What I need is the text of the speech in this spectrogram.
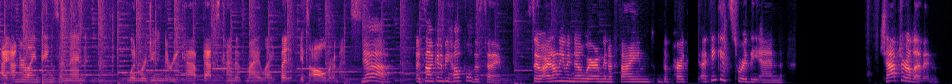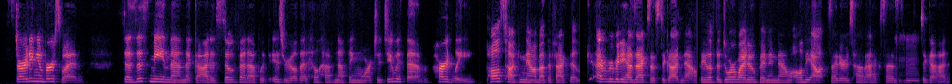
I underline things and then when we're doing the recap, that's kind of my like, but it's all Romans. Yeah, it's not going to be helpful this time. So I don't even know where I'm going to find the part. I think it's toward the end. Chapter 11, starting in verse 1. Does this mean then that God is so fed up with Israel that he'll have nothing more to do with them? Hardly. Paul's talking now about the fact that everybody has access to God now. They left the door wide open and now all the outsiders have access Mhm. to God.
